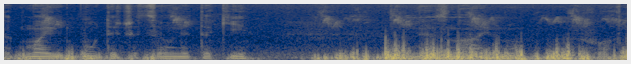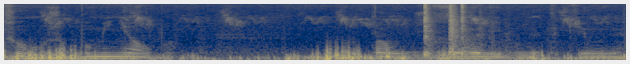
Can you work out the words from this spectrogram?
так мають бути, чи це вони такі. Не знаю. Ну, факт тому, що поміняв, бо там вже взагалі були такі вони.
